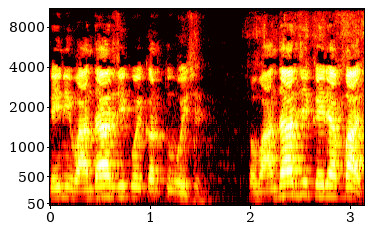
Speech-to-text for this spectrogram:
તો એની વાંધારજી કોઈ કરતું હોય છે. તો વાંધારજી કર્યા બાદ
